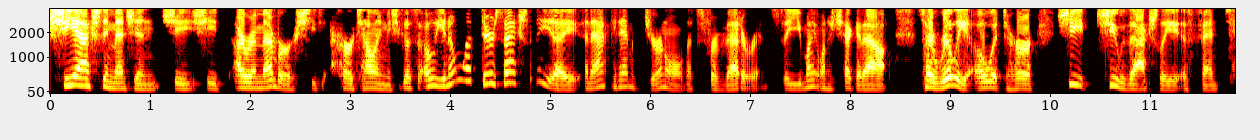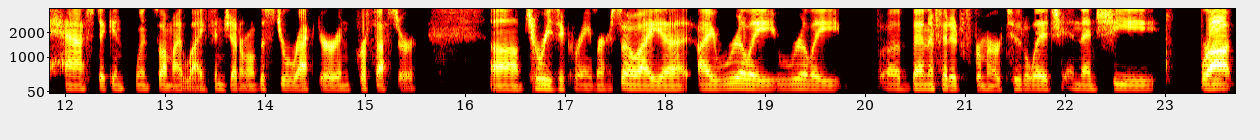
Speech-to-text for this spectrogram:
she actually mentioned she she I remember she her telling me she goes oh you know what? There's actually a, an academic journal that's for veterans so you might want to check it out. So I really owe it to her. She she was actually a fantastic influence on my life in general this director and professor uh, Teresa Kramer. So I uh, I really really uh, benefited from her tutelage and then she brought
